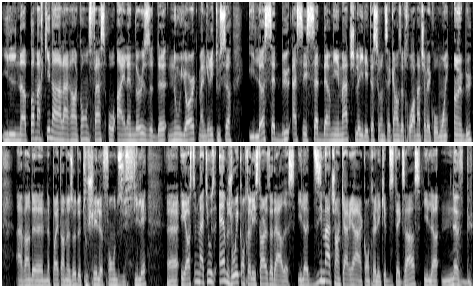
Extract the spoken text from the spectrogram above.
Il n'a pas marqué dans la rencontre face aux Islanders de New York. Malgré tout ça, il a sept buts à ses sept derniers matchs. Là, il était sur une séquence de trois matchs avec au moins un but avant de ne pas être en mesure de toucher le fond du filet. Euh, et Austin Matthews aime jouer contre les Stars de Dallas. Il a dix matchs en carrière contre l'équipe du Texas. Il a neuf buts.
